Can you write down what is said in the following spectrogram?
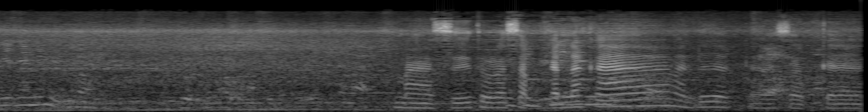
ที่ยังไม่เห็นหรอกมาซื้อโทรศัพท์กันนะคะ มาเลือกโทรศัพท์กัน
